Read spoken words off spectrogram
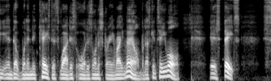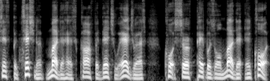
He ended up winning the case. That's why this order is on the screen right now. But let's continue on. It states, since petitioner mother has confidential address, court served papers on mother in court.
